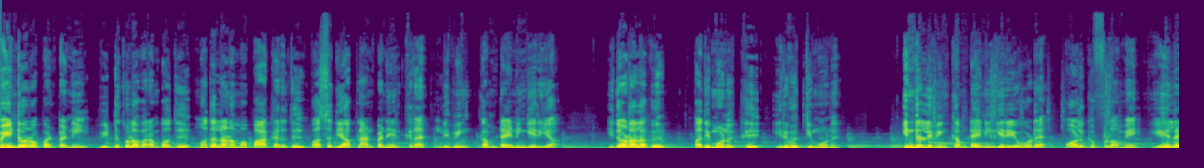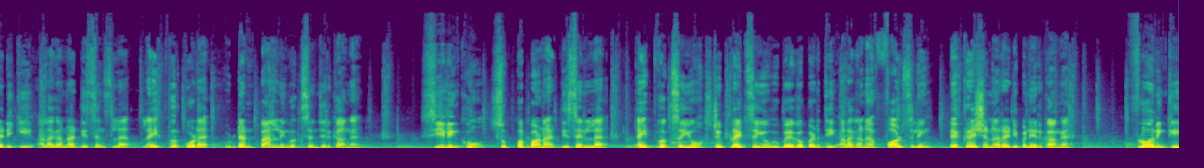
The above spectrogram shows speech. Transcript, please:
மெயின் டோர் ஓப்பன் பண்ணி வீட்டுக்குள்ள வரும்போது முதல்ல நம்ம பார்க்கறது வசதியா பிளான் பண்ணியிருக்கிற லிவிங் கம் டைனிங் ஏரியா இதோட அளவு பதிமூணுக்கு இருபத்தி மூணு. இந்த லிவிங் கம் டைனிங் ஏரியாவோட வாலுக்கு ஃபுல்லாமே ஏழு அடிக்கு அழகான டிசைன்ஸ்ல லைட் ஒர்க்கோட உட்டன் பேனலிங் ஒர்க் செஞ்சிருக்காங்க. சீலிங்க்கும் சூப்பர்பான டிசைனில் லைட் ஒர்க்ஸையும் ஸ்ட்ரிப் லைட்ஸையும் உபயோகப்படுத்தி அழகான ஃபால் சீலிங் டெக்கரேஷனை ரெடி பண்ணியிருக்காங்க. ஃப்ளோரிங்க்கு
